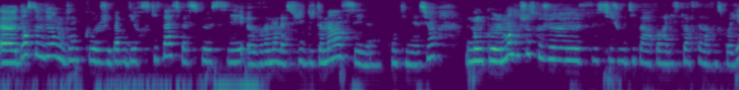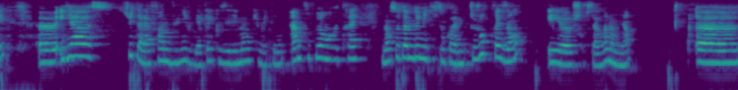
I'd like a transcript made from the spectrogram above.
dans ce tome 2, donc je vais pas vous dire ce qui se passe parce que c'est vraiment la suite du tome 1, c'est la continuation. Donc, le moindre chose que je, si je vous dis par rapport à l'histoire, ça va vous spoiler. il y a Suite à la fin du livre, il y a quelques éléments qui ont été un petit peu en retrait dans ce tome 2, mais qui sont quand même toujours présents, et euh, je trouve ça vraiment bien. Euh,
